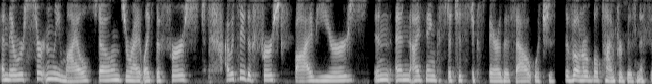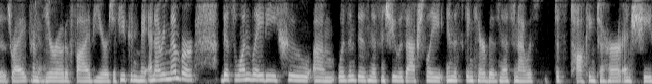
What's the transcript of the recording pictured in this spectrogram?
And there were certainly milestones, right? Like the first, I would say the first five years, and, and I think statistics bear this out, which is the vulnerable time for businesses, right? From yes. zero to five years. If you can make, and I remember this one lady who um, was in business and she was actually in the skincare business. And I was just talking to her and she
